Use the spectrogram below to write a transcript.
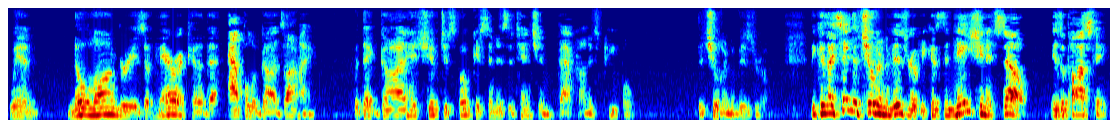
when no longer is America the apple of God's eye, but that God has shifted his focus and his attention back on his people the children of Israel. Because I say the children of Israel because the nation itself is apostate.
